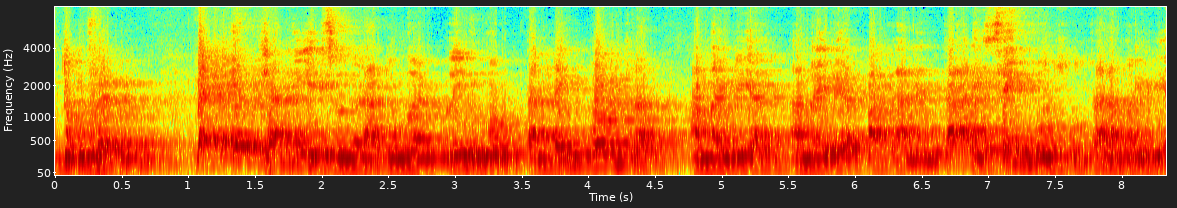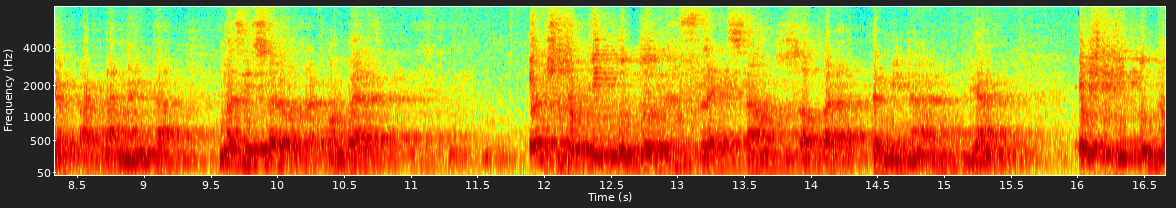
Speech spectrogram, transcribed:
do governo. Bem, ele já tinha exonerado o Marcolino Monte também contra a maioria, a maioria parlamentar e sem consultar a maioria parlamentar. Mas isso é outra conversa. Este tipo de reflexão, só para terminar, Diana, este tipo de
